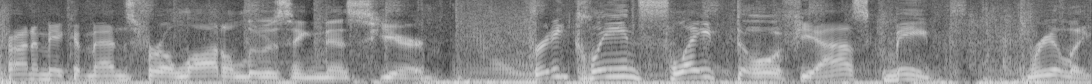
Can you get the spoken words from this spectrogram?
Trying to make amends for a lot of losing this year. Pretty clean slate though, if you ask me. Really.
